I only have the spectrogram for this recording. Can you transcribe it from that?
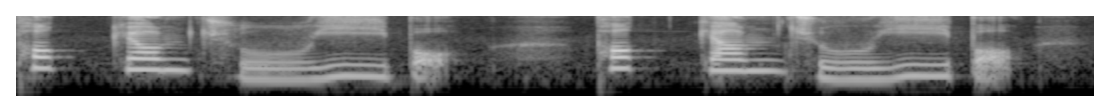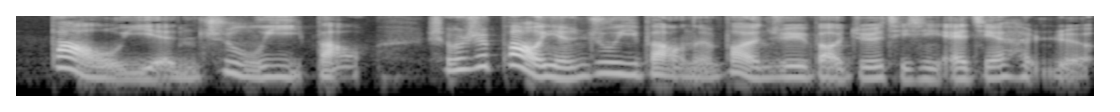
폭염주의보”，“폭염주의보”，暴炎注意报。 什么是暴炎注意报呢？暴炎注意报就是提醒，哎，今天很热。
